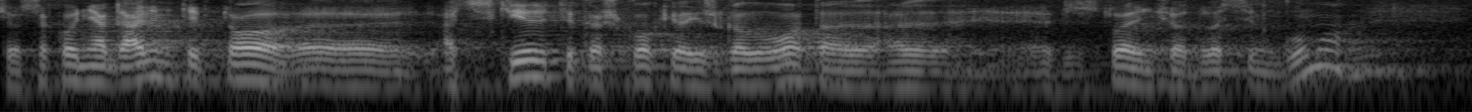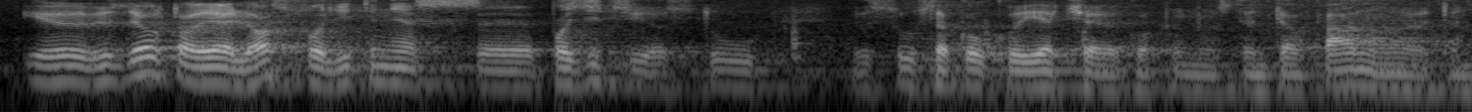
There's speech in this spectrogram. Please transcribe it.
čia, sakau, negalim taip to e, atskirti kažkokio išgalvoto ar egzistuojančio dvasingumo ir vis dėlto realios politinės e, pozicijos tų visų, sakau, kurie čia kokiu nors ten Teofano ar ten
